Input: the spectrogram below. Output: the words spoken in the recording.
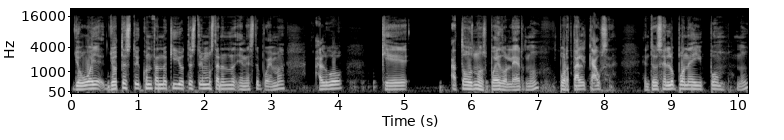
yo voy, yo te estoy contando aquí, yo te estoy mostrando en este poema algo que a todos nos puede doler, ¿no? Por tal causa. Entonces él lo pone ahí, pum, ¿no?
